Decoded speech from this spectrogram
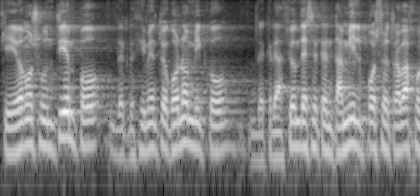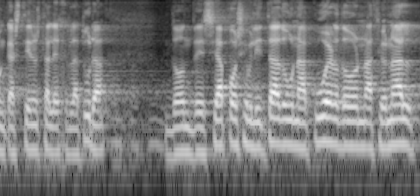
que llevamos un tiempo de crecimiento económico, de creación de 70.000 puestos de trabajo en Castilla en esta legislatura, donde se ha posibilitado un acuerdo nacional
